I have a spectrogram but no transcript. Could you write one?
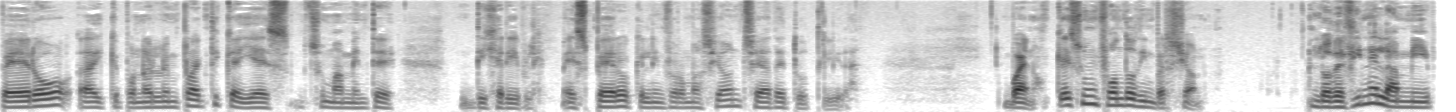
pero hay que ponerlo en práctica y es sumamente digerible. Espero que la información sea de tu utilidad. Bueno, ¿qué es un fondo de inversión? Lo define la MIB,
